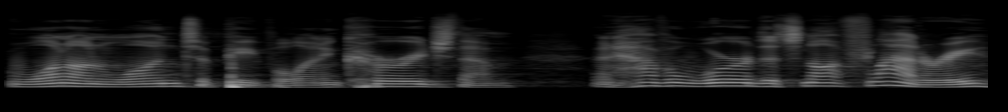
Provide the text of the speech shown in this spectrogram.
one on one to people and encourage them and have a word that's not flattery,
